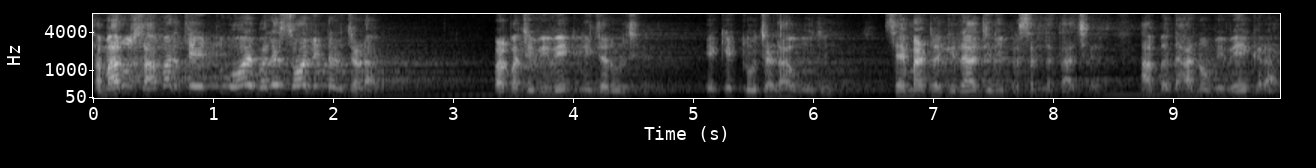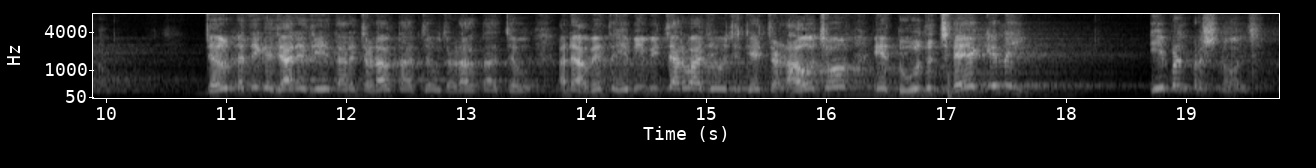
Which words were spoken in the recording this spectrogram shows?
તમારું સામર્થ્ય એટલું હોય ભલે સો લીટર ચડાવો. પણ પછી વિવેકની જરૂર છે કે કેટલું ચડાવવું જોઈએ. સેમટ ગિરિરાજની પ્રસન્નતા છે. આ બધાનો વિવેક રાખો. જરૂર નથી કે જ્યારે જઈએ ત્યારે ચડાવતા જ જવું, ચડાવતા જ જવું. અને હવે તો એ બી વિચારવા જેવું છે, જે ચડાવો છો, એ દૂધ છે કે નહીં? એ પણ પ્રશ્ન હોય છે.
